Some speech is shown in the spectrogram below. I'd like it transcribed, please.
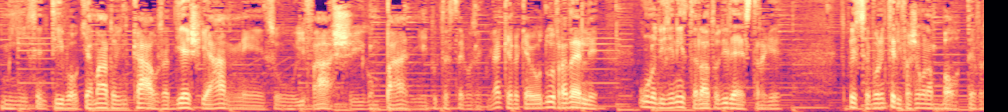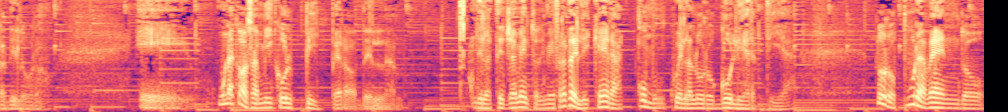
mi sentivo chiamato in causa dieci anni sui fasci, i compagni, tutte queste cose qui, anche perché avevo due fratelli, uno di sinistra e l'altro di destra, che spesso e volentieri facevano a botte fra di loro. E una cosa mi colpì però del, dell'atteggiamento dei miei fratelli che era comunque la loro goliardia. Loro pur avendo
